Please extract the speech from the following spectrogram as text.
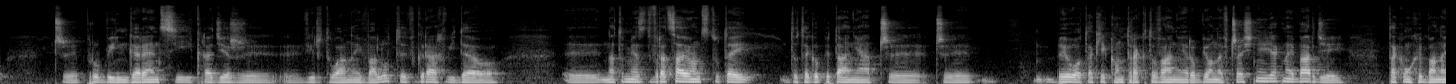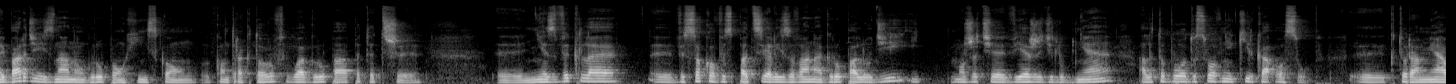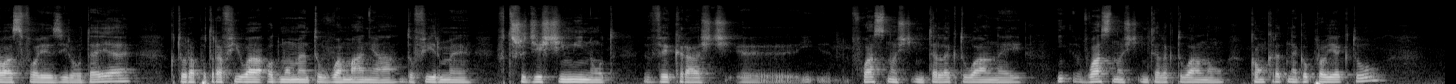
czy próby ingerencji, kradzieży y, wirtualnej waluty w grach wideo. Y, natomiast wracając tutaj do tego pytania, czy, czy było takie kontraktowanie robione wcześniej, jak najbardziej. Taką chyba najbardziej znaną grupą chińską kontraktorów to była grupa PT3. Y, niezwykle wysoko wyspecjalizowana grupa ludzi i możecie wierzyć lub nie, ale to było dosłownie kilka osób, która miała swoje zero day'e, która potrafiła od momentu włamania do firmy w 30 minut wykraść y, własność intelektualnej, własność intelektualną konkretnego projektu,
